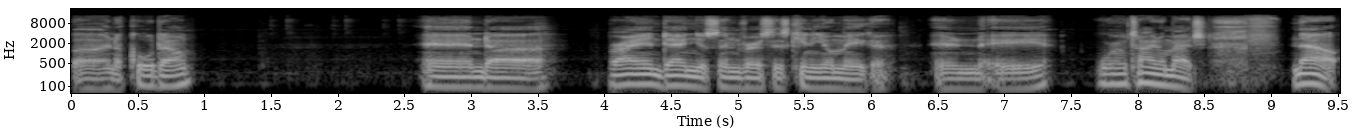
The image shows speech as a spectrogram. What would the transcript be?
uh, in a cool down. And uh, Bryan Danielson versus Kenny Omega in a world title match. Now,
